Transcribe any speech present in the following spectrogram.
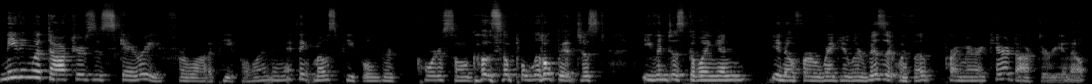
meeting with doctors is scary for a lot of people. I mean, I think most people, their cortisol goes up a little bit just even just going in, you know, for a regular visit with a primary care doctor, you know.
